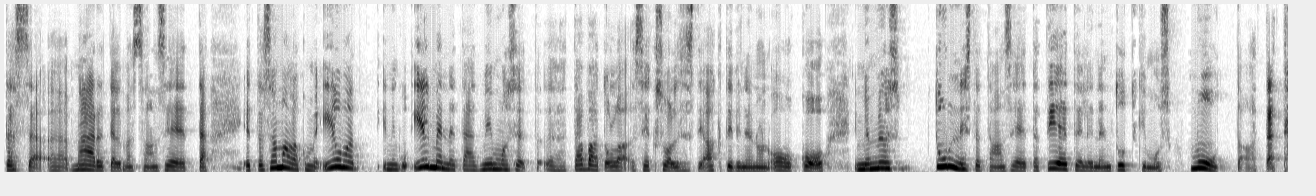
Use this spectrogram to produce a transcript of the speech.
tässä äh, määritelmässä on se, että, että samalla kun me ilma, niin kuin ilmennetään, että millaiset äh, tavat olla seksuaalisesti aktiivinen on ok, niin me myös tunnistetaan se, että tieteellinen tutkimus muuttaa tätä.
